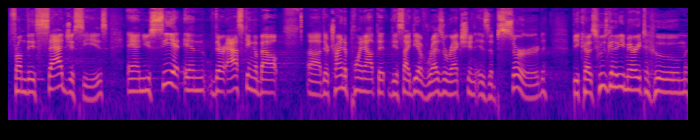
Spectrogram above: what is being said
from the Sadducees, and you see it in they're asking about, uh, they're trying to point out that this idea of resurrection is absurd because who's going to be married to whom,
